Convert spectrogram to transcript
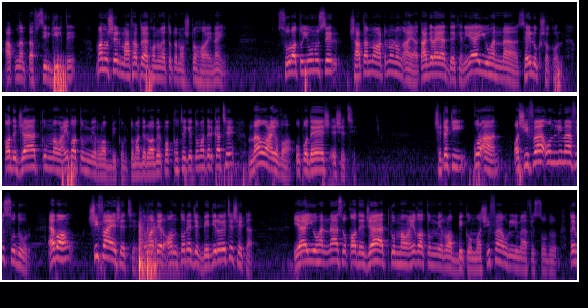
আপনার তাফসির গিলতে মানুষের মাথা তো এখনও এতটা নষ্ট হয় নাই। সুরাত ইউনুসের সাতান্ন, আটান্ন নং আয়াত, আগের আয়াত দেখেন, ইয়া ইউহান্না সেই লোক সকল, কদ জাত কুম্মা মির রব্বিকুম, তোমাদের রবের পক্ষ থেকে তোমাদের কাছে মাও আয়দা উপদেশ এসেছে। সেটা কি? কোরআন অশিফা উনলিমা ফি সুদূর, এবং শিফা এসেছে, তোমাদের অন্তরে যে বেদি রয়েছে সেটা। শিফাউল তো এই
